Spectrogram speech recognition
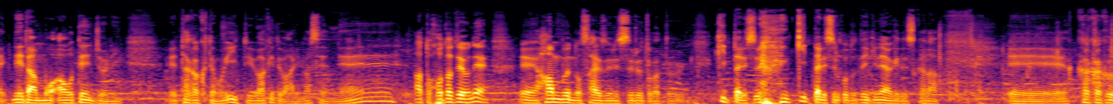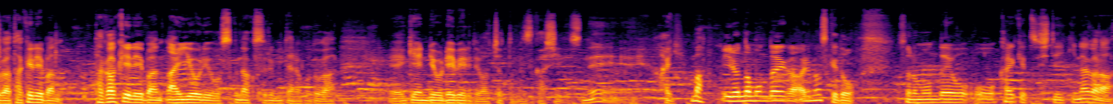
い、値段も青天井に高くてもいいというわけではありませんね。あとホタテをね、えー、半分のサイズにするとかって切ったりする 切ったりすることできないわけですから、えー、価格が高ければ高ければ内容量を少なくするみたいなことが、えー、原料レベルではちょっと難しいですね。はい。まあ、いろんな問題がありますけどその問題を解決していきながら、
